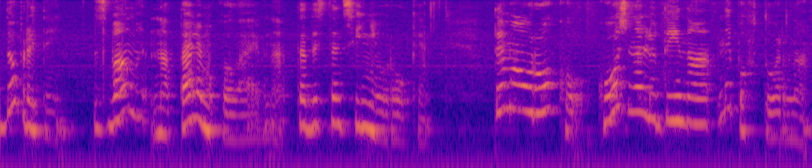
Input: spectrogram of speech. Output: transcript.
Добрий день! З вами Наталя Миколаївна та дистанційні уроки. Тема уроку Кожна людина неповторна.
